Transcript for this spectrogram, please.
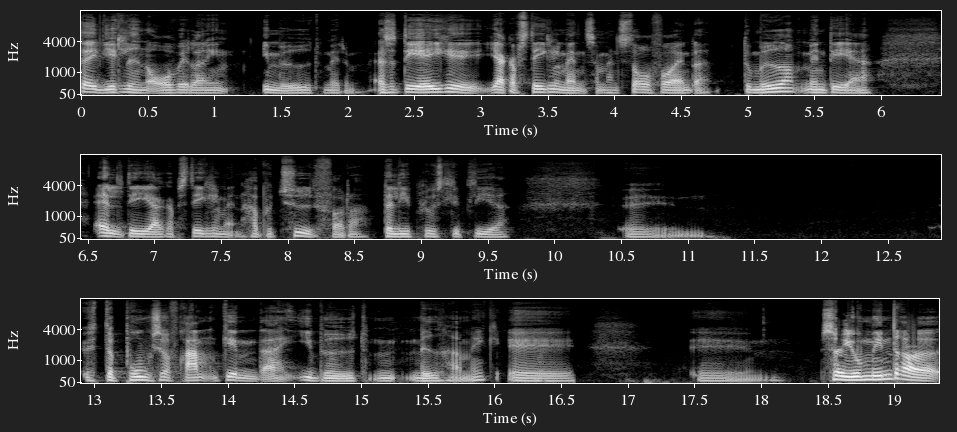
der i virkeligheden overvælder en i mødet med dem. Altså det er ikke Jakob Stikkelmann, som han står foran dig, du møder, men det er alt det, Jakob Stikkelmann har betydet for dig, der lige pludselig bliver, øh, der bruser frem gennem dig i mødet med ham. Ikke? Øh, øh, så jo mindre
